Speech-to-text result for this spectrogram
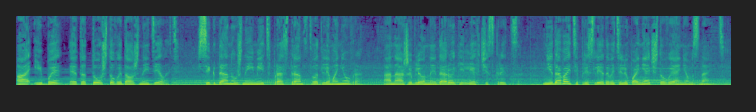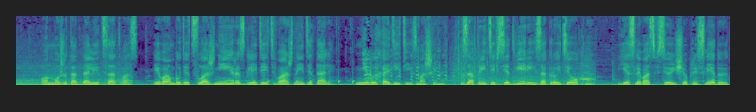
А и Б – это то, что вы должны делать. Всегда нужно иметь пространство для маневра, а на оживленной дороге легче скрыться. Не давайте преследователю понять, что вы о нем знаете. Он может отдалиться от вас, и вам будет сложнее разглядеть важные детали. Не выходите из машины, заприте все двери и закройте окна. Если вас все еще преследуют,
